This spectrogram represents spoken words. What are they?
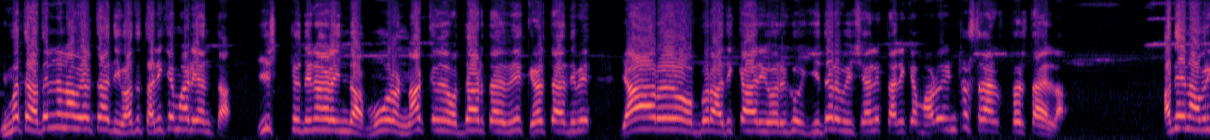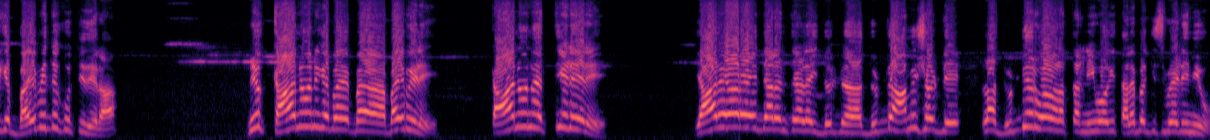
ನಿಮ್ಮ ಹತ್ರ ಅದನ್ನೇ ನಾವು ಹೇಳ್ತಾ ಇದ್ದೀವಿ ಅದು ತನಿಖೆ ಮಾಡಿ ಅಂತ. ಇಷ್ಟು ದಿನಗಳಿಂದ ಮೂರು ನಾಲ್ಕು ದಿನ ಒದ್ದಾಡ್ತಾ ಇದ್ವಿ, ಕೇಳ್ತಾ ಇದ್ದೀವಿ ಯಾರೋ ಒಬ್ಬರು ಅಧಿಕಾರಿಯವರಿಗೂ ಇದರ ವಿಷಯದಲ್ಲಿ ತನಿಖೆ ಮಾಡೋ ಇಂಟ್ರೆಸ್ಟ್ ತೋರಿಸ್ತಾ ಇಲ್ಲ. ಅದೇನು ಅವರಿಗೆ ಭಯಬಿದ್ದು ಕೂತಿದ್ದೀರಾ? ನೀವು ಕಾನೂನಿಗೆ ಬೈ ಬ ಭಯಬೀಳಿ ಕಾನೂನು ಎತ್ತಿ ಹಿಡಿಯಿರಿ. ಯಾರ್ಯಾರ ಇದ್ದಾರೆ ಅಂತ ಹೇಳಿ ದುಡ್ಡು ದುಡ್ಡು ಆಮಿಷ ಒಡ್ಡಿ, ಇಲ್ಲ ದುಡ್ಡಿರುವವರ ಹತ್ರ ನೀವು ಹೋಗಿ ತಲೆ ಬಗ್ಗಿಸಬೇಡಿ ನೀವು.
